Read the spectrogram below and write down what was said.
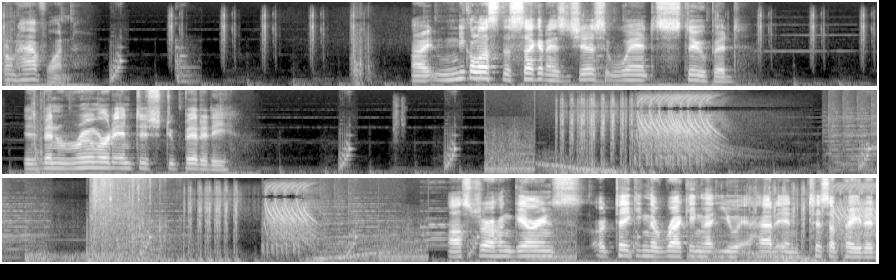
Don't have one. Alright, Nicholas II has just went stupid. He's been rumored into stupidity. Austro-Hungarians are taking the wrecking that you had anticipated.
